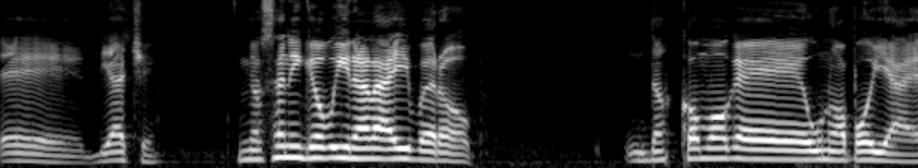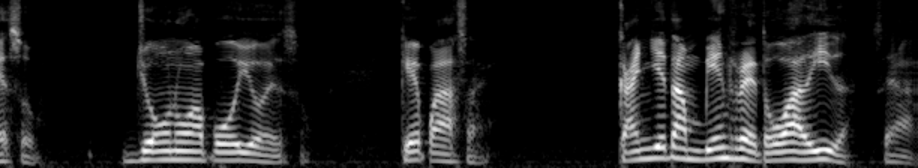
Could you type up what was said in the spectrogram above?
eh, DH. No sé ni qué opinar ahí, pero no es como que uno apoya eso. Yo no apoyo eso. ¿Qué pasa? Kanye también retó a Adidas. O sea,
